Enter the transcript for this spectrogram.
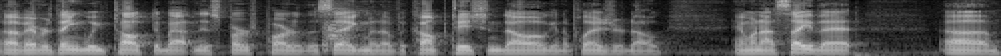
of everything we've talked about in this first part of the segment of a competition dog and a pleasure dog. And when I say that, um,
